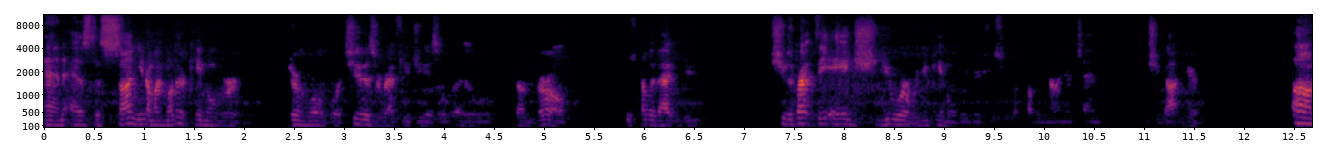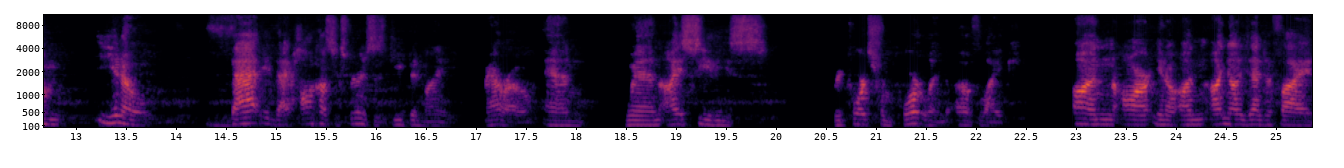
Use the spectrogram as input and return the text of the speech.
And as the son, you know, my mother came over during World War II as a refugee, as a, as a young girl. She was probably about you. She was about the age you were when you came over here. She was probably nine or ten when she got here. Um, you know, that that Holocaust experience is deep in my marrow, and when I see these reports from Portland of like un you know un, unidentified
